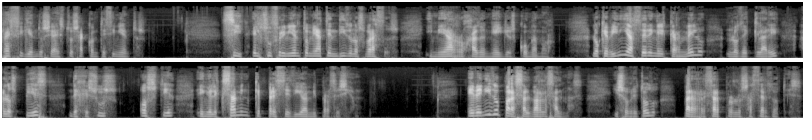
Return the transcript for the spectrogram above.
refiriéndose a estos acontecimientos. Sí, el sufrimiento me ha tendido los brazos y me ha arrojado en ellos con amor. Lo que venía a hacer en el Carmelo lo declaré a los pies de Jesús hostia en el examen que precedió a mi profesión. He venido para salvar las almas y sobre todo para rezar por los sacerdotes.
